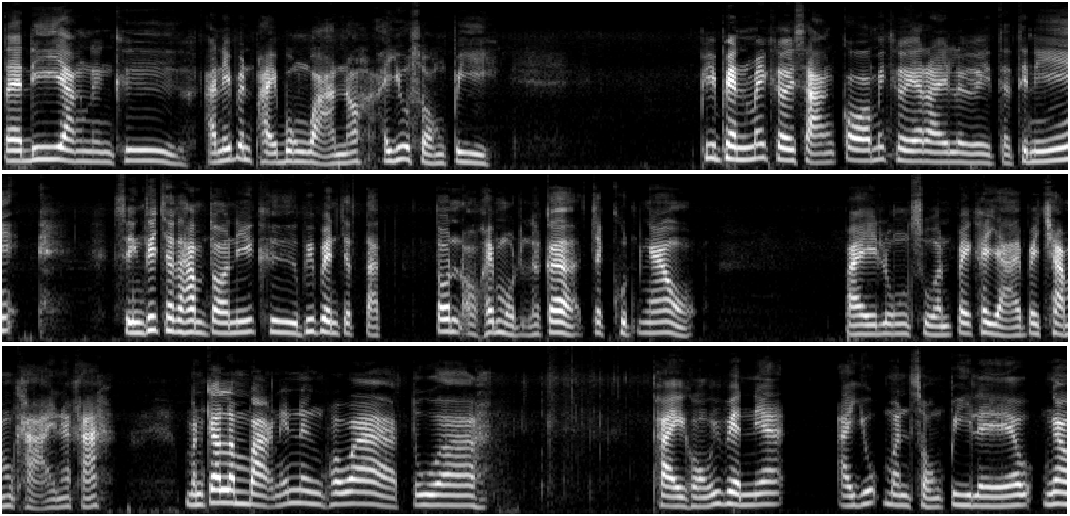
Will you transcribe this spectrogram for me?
แต่ดีอย่างหนึ่งคือ อันนี้เป็นไผ่บงหวานเนาะอายุสองปี พี่เพนไม่เคยสางกอไม่เคยอะไรเลย แต่ทีนี้ สิ่งที่จะทำตอนนี้คือพี่เพนจะตัดต้นออกให้หมด แล้วก็จะขุดเง่า ไปลงสวนไปขยายไปชำขายนะคะ มันก็ลำบากนิดนึง เพราะว่าตัวไผ่ของพี่เพนเนี้ยอายุมันสองปีแล้ว เงา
